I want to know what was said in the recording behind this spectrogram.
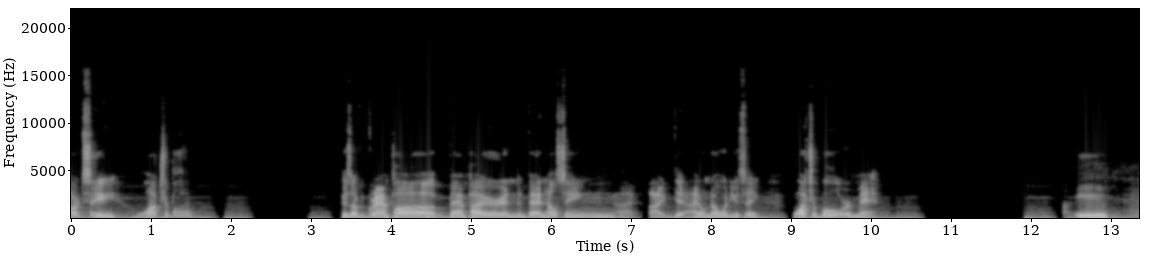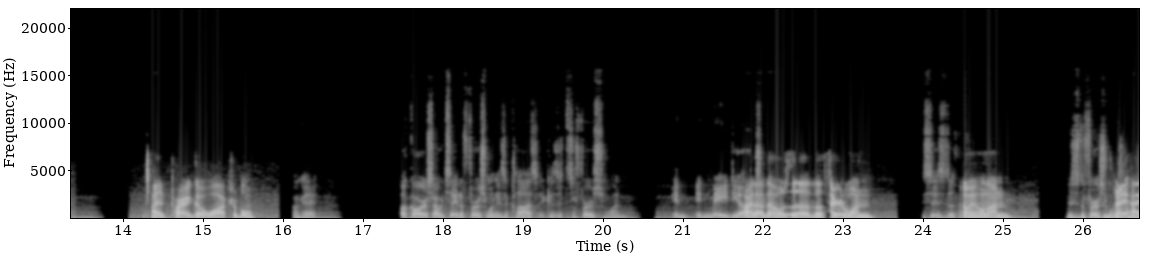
I would say watchable. Because of Grandpa Vampire and Van Helsing, I, I, I don't know. What do you say? Watchable or meh? Um, I'd probably go watchable. Okay. Of course, I would say the first one is a classic because it's the first one. It, it made the other. I thought two- that was the the third one. This is the Oh wait, hold on. this is the first one. I,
